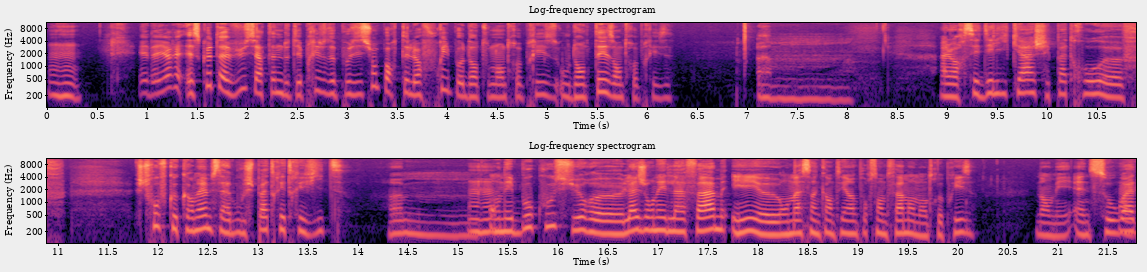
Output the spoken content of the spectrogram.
Mmh Et d'ailleurs, est-ce que tu as vu certaines de tes prises de position porter leurs fruits dans ton entreprise ou dans tes entreprises? euh, alors c'est délicat, je sais pas trop. Euh, je trouve que quand même ça bouge pas très très vite. Hum, Mhm. On est beaucoup sur euh, la journée de la femme et euh, on a 51% de femmes en entreprise. Non mais and so what? Ouais.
